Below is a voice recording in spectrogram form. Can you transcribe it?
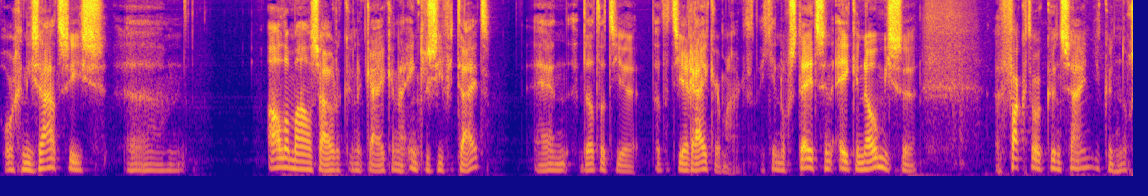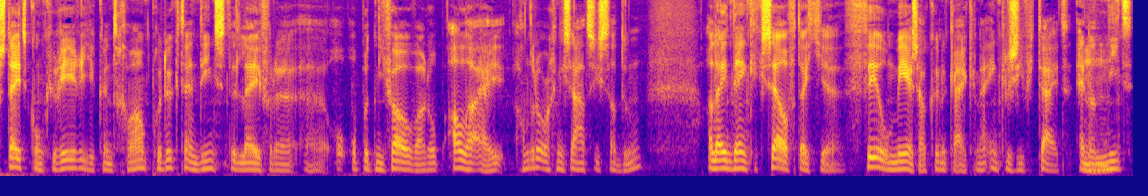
organisaties ehm, allemaal zouden kunnen kijken naar inclusiviteit. En dat het, je, dat het je rijker maakt. Dat je nog steeds een economische eh, factor kunt zijn. Je kunt nog steeds concurreren. Je kunt gewoon producten en diensten leveren uh, op het niveau waarop allerlei andere organisaties dat doen. Alleen denk ik zelf dat je veel meer zou kunnen kijken naar inclusiviteit. En dan mhm. niet,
